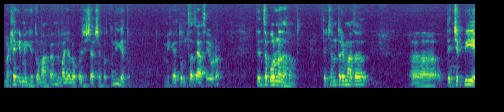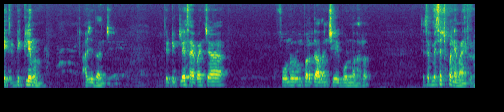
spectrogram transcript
म्हटलं की मी घेतो मागं. मी माझ्या लोकांशी चर्चा करतो आणि घेतो. मी काय तुमचं आहे असं एवढं त्यांचं बोलणं झालं होतं. त्याच्यानंतर माझं त्यांचे पी आहेत डिक्ले म्हणून अजितदादांचे. ते डिक्ले साहेबांच्या फोनवरून परत दादांशी बोलणं झालं. त्याचा मेसेज पण आहे माझ्याकडं.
